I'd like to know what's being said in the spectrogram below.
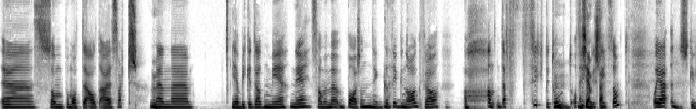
eh, som på en måte alt er svart. Mm. Men eh, jeg blir ikke dratt med ned sammen med bare sånn negativ gnag fra Det er fryktelig tungt mm, og fryktelig slitsomt. Og jeg ønsker,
